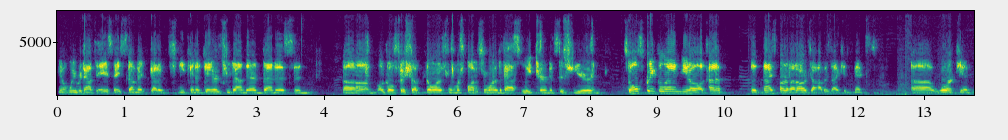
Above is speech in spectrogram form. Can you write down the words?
you know, we were down to ASA Summit, got to sneak in a day or two down there in Venice, and um, I'll go fish up north when we're sponsoring one of the Bass Elite tournaments this year. And so I'll sprinkle in, you know, I'll kind of, the nice part about our job is I can mix uh, work and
